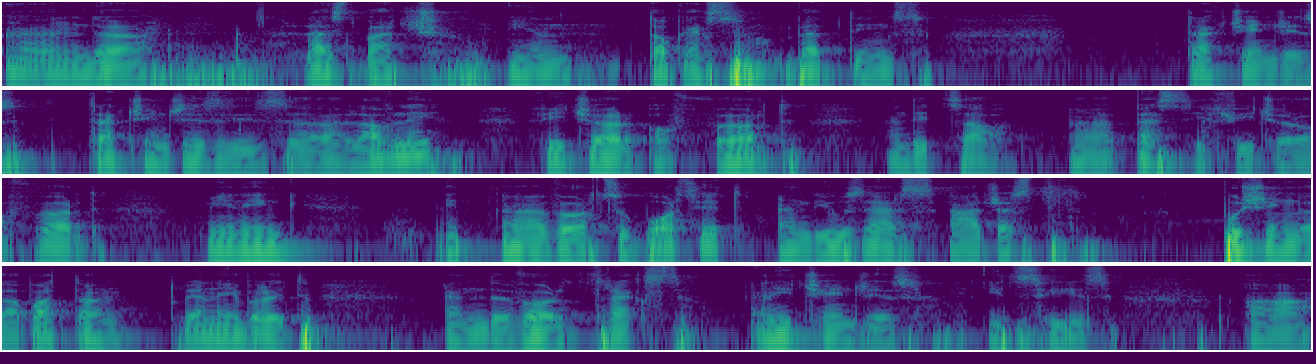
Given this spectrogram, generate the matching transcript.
And uh, last batch in docx bad things, track changes. Track changes is a lovely feature of Word and it's a uh, passive feature of Word, meaning it, uh, Word supports it and users are just pushing a button to enable it and the Word tracks any changes it sees. Uh,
